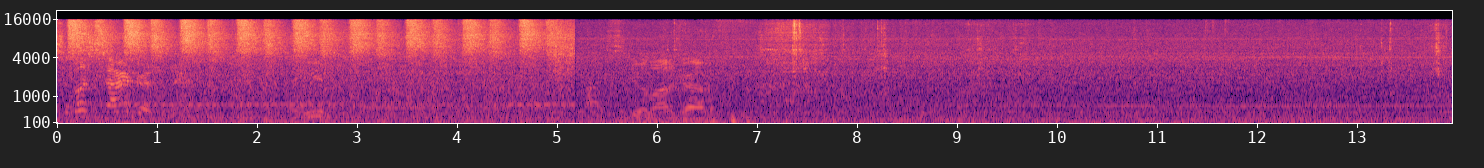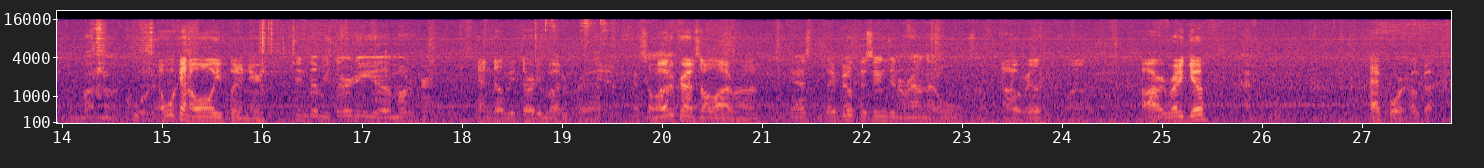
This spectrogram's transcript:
That's a bunch of tire dressing there. do a lot of driving. About another quarter. and what kind of oil you put in here? 10W30 uh, Motorcraft. 10W30 Motorcraft. That's all. Motorcraft's all I run. Yeah, they built this engine around that oil, so Oh, really? Wow. All right, ready to go? half a quarter. Half quart. Okay.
